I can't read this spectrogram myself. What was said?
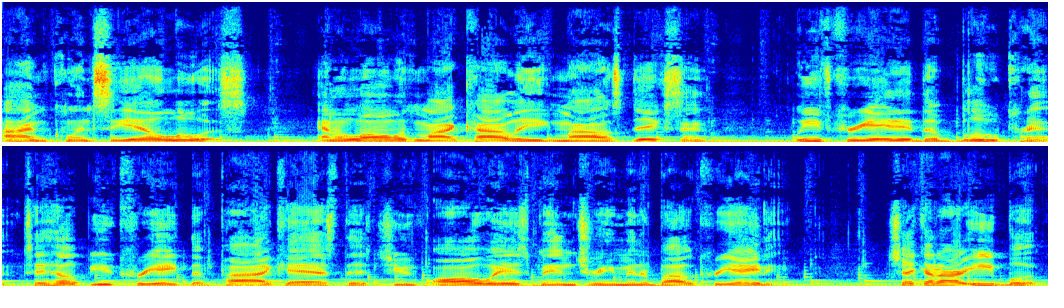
I'm Quincy L. Lewis, and along with my colleague Miles Dixon, we've created the blueprint to help you create the podcast that you've always been dreaming about creating. Check out our ebook,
